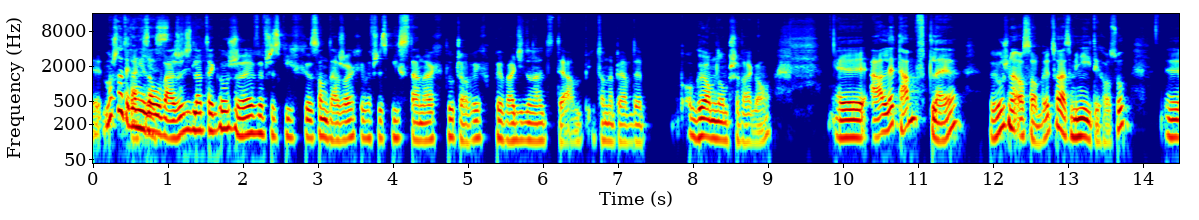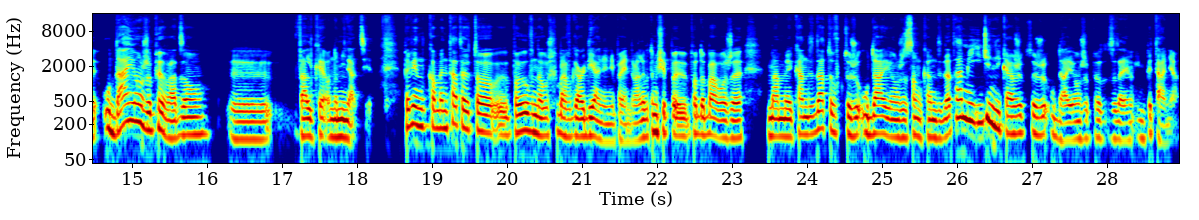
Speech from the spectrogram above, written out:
Y, Można tego Tak nie jest. zauważyć, dlatego że we wszystkich sondażach, we wszystkich stanach kluczowych prowadzi Donald Trump i to naprawdę ogromną przewagą. Y, Ale tam w tle różne osoby, coraz mniej tych osób, udają, że prowadzą walkę o nominację. Pewien komentator to porównał już chyba w Guardianie, nie pamiętam, ale to mi się po- podobało, że mamy kandydatów, którzy udają, że są kandydatami i dziennikarzy, którzy udają, że zadają im pytania.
